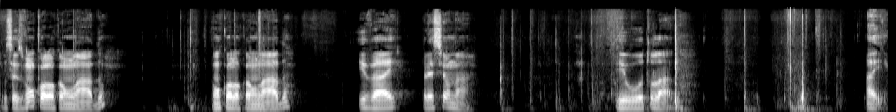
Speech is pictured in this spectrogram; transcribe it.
Vocês vão colocar um lado. Vão colocar um lado. E vai pressionar. E o outro lado. Aí.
